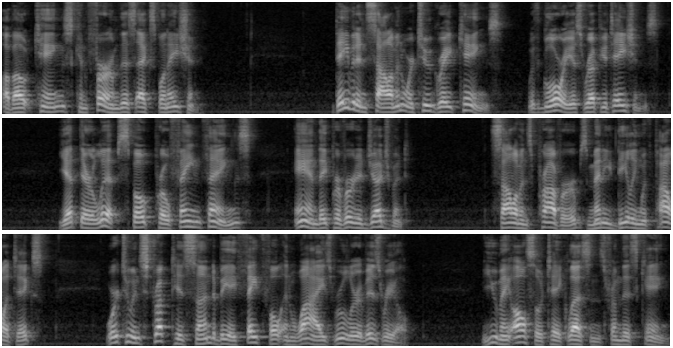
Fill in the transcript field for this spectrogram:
about kings confirm this explanation. David and Solomon were two great kings with glorious reputations. Yet their lips spoke profane things and they perverted judgment. Solomon's proverbs, many dealing with politics, were to instruct his son to be a faithful and wise ruler of Israel. You may also take lessons from this king.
